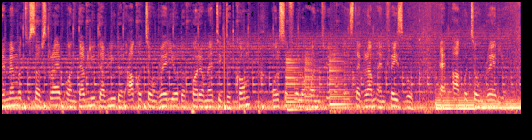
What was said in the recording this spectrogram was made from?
Remember to subscribe on www.aquatoneradio.podomatic.com. Also follow on Twitter, Instagram, and Facebook at Aquatone Radio.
